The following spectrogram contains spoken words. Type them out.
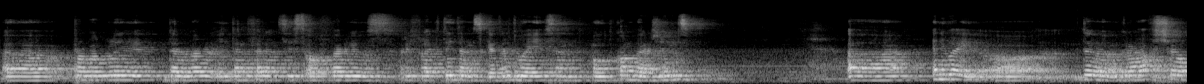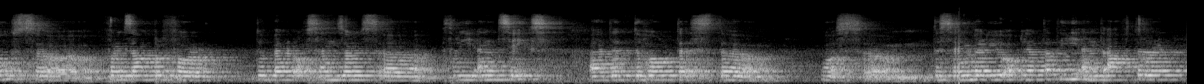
Uh, probably there were interferences of various reflected and scattered waves and mode conversions. Uh, anyway, the graph shows, for example, for the pair of sensors 3 and 6, that the whole test was um, the same value of delta t and after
